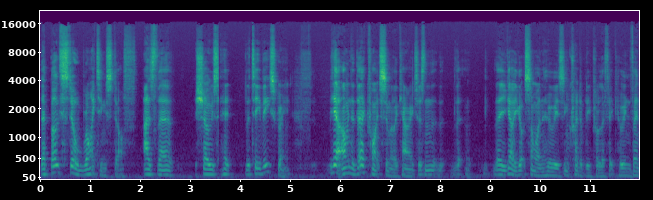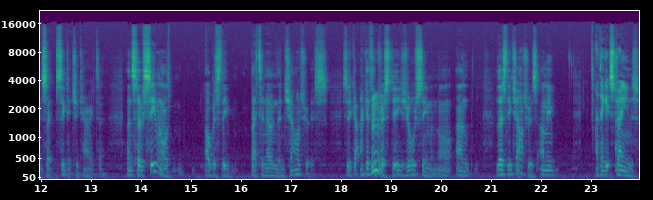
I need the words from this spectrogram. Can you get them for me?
they're both still writing stuff as their shows hit the TV screen. Yeah, I mean, they're quite similar characters. And there you go. You've got someone who is incredibly prolific, who invents a signature character. And so Simenon's obviously better known than Charteris. So you've got Agatha mm. Christie, Georges Simenon, and Leslie Charteris. I mean, I think it's strange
